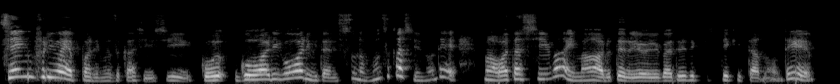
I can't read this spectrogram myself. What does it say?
全振りはやっぱり難しいし、5, 5割5割みたいにするの難しいので、まあ私は今ある程度余裕が出てきてきたので、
